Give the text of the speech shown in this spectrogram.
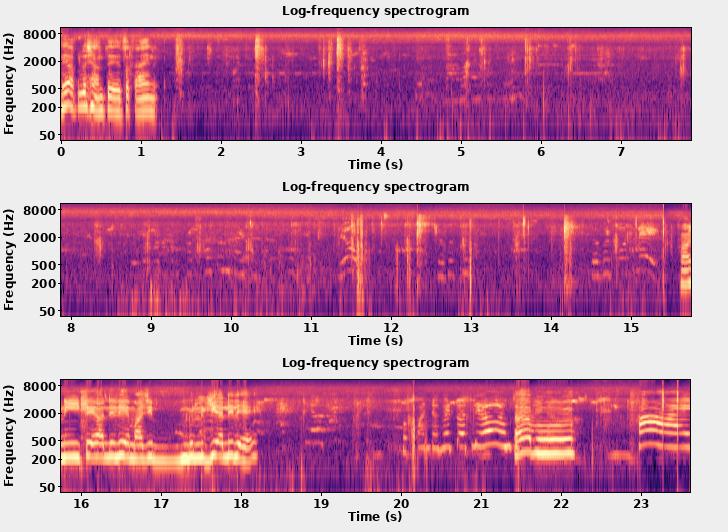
हे आपलं शांत आहे याचं काय नाही. आणि इथे आलेली आहे माझी मुलगी आलेली आहे. अबू हाय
